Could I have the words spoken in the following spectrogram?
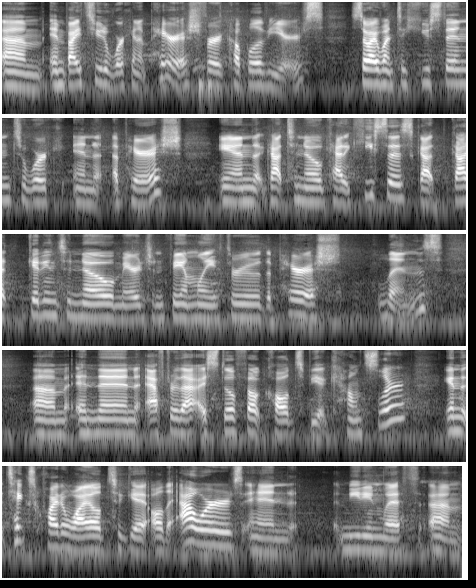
um, invites you to work in a parish for a couple of years. So I went to Houston to work in a parish and got to know catechesis, got, got getting to know marriage and family through the parish lens. Um, and then after that, I still felt called to be a counselor. And it takes quite a while to get all the hours and meeting with um,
